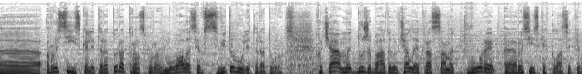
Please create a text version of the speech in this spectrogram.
е, російська література трансформувалася в світову літературу. Хоча ми дуже багато вивчали якраз саме твори е, російських класиків.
